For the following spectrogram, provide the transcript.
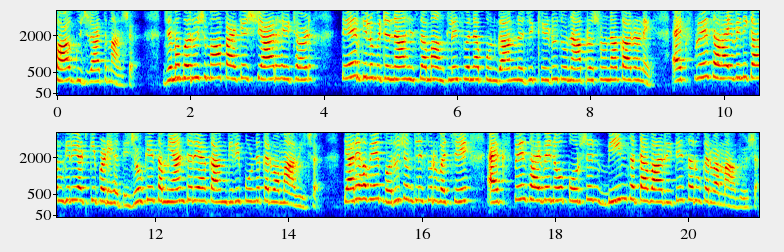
ભાગ ગુજરાતમાં છે, જેમાં ભરૂચમાં પેકેજ ચાર હેઠળ તેર કિલોમીટરના હિસ્સામાં અંકલેશ્વરના પુનગામ નજીક ખેડૂતોના પ્રશ્નોના કારણે એક્સપ્રેસ હાઈવેની કામગીરી અટકી પડી હતી, જો કે સમયાંતરે આ કામગીરી પૂર્ણ કરવામાં આવી છે. ત્યારે હવે ભરૂચ અંકલેશ્વર વચ્ચે એક્સપ્રેસ હાઈવેનો પોર્શન બિન સત્તાવાર રીતે શરૂ કરવામાં આવ્યો છે.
